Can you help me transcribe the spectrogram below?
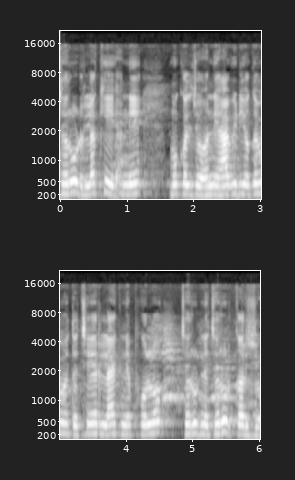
જરૂર લખી અને મોકલજો અને આ વીડિયો ગમ્યો તો શેર લાઇક ને ફોલો જરૂર ને જરૂર કરજો.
